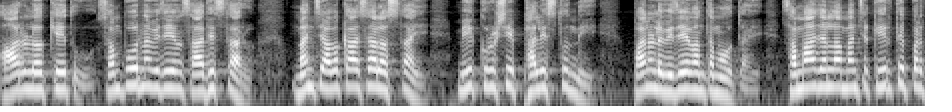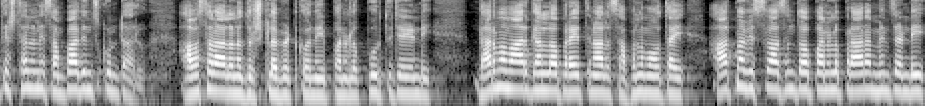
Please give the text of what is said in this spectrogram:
ఆరులో కేతు సంపూర్ణ విజయం సాధిస్తారు. మంచి అవకాశాలు వస్తాయి. మీ కృషి ఫలిస్తుంది. పనులు విజయవంతమవుతాయి. సమాజంలో మంచి కీర్తి ప్రతిష్టలని సంపాదించుకుంటారు. అవసరాలను దృష్టిలో పెట్టుకొని పనులు పూర్తి చేయండి. ధర్మ మార్గంలో ప్రయత్నాలు సఫలమవుతాయి. ఆత్మవిశ్వాసంతో పనులు ప్రారంభించండి.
